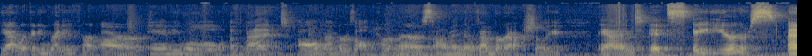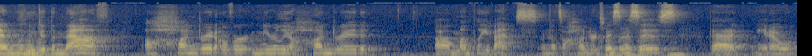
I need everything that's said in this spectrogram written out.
Yeah, we're getting ready for our annual event, all members, all partners, um, in November actually. And it's eight years. And when we did the math, a hundred over nearly a hundred uh, monthly events, and that's a hundred amazing. businesses that you know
